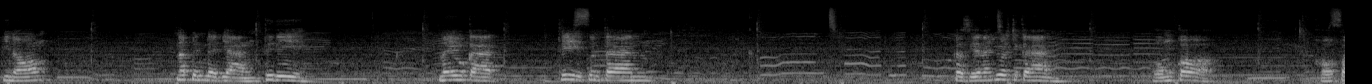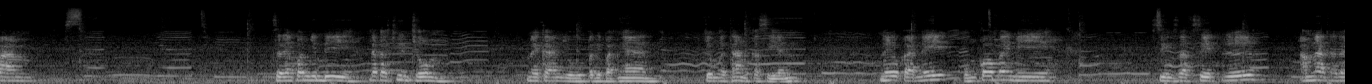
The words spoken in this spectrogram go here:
พี่น้อง นับเป็นแบบอย่างที่ดี ในโอกาสที่คุณตาลเกษียณอายุราชการ ผมก็ขอความ แสดงความยินดีและก็ชื่นชมในการอยู่ปฏิบัติงานจนกระทั่งเกษียณ ในโอกาสนี้ผมก็ไม่มีสิ่งศักดิ์สิทธิ์หรืออำนาจอะไร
